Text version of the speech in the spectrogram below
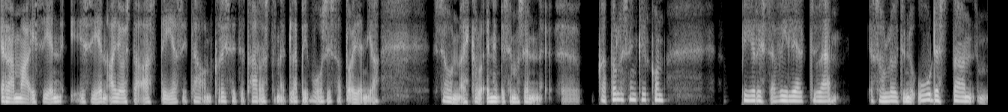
erämaisien isien ajoista asti ja sitä on kristityt harrastaneet läpi vuosisatojen ja se on ehkä ollut enemmän semmoisen äh, katolisen kirkon piirissä viljeltyä ja se on löytynyt uudestaan mm,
